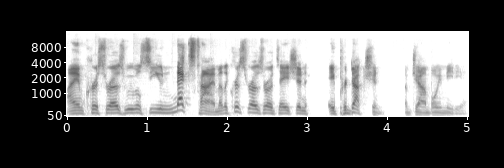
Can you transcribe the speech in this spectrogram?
I am Chris Rose. We will see you next time on the Chris Rose Rotation, a production of Jomboy Media.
